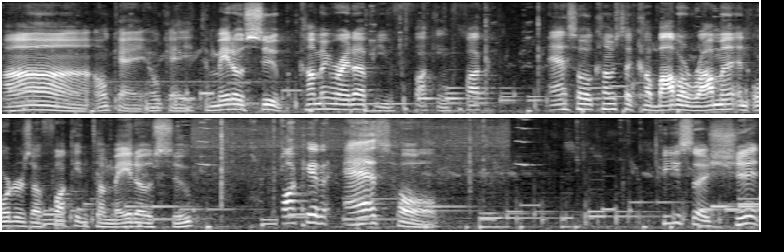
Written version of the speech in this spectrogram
Ah, okay, okay. Tomato soup. Coming right up, you fucking fuck. Asshole comes to Kababa Rama and orders a fucking tomato soup. Fucking asshole. Piece of shit.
